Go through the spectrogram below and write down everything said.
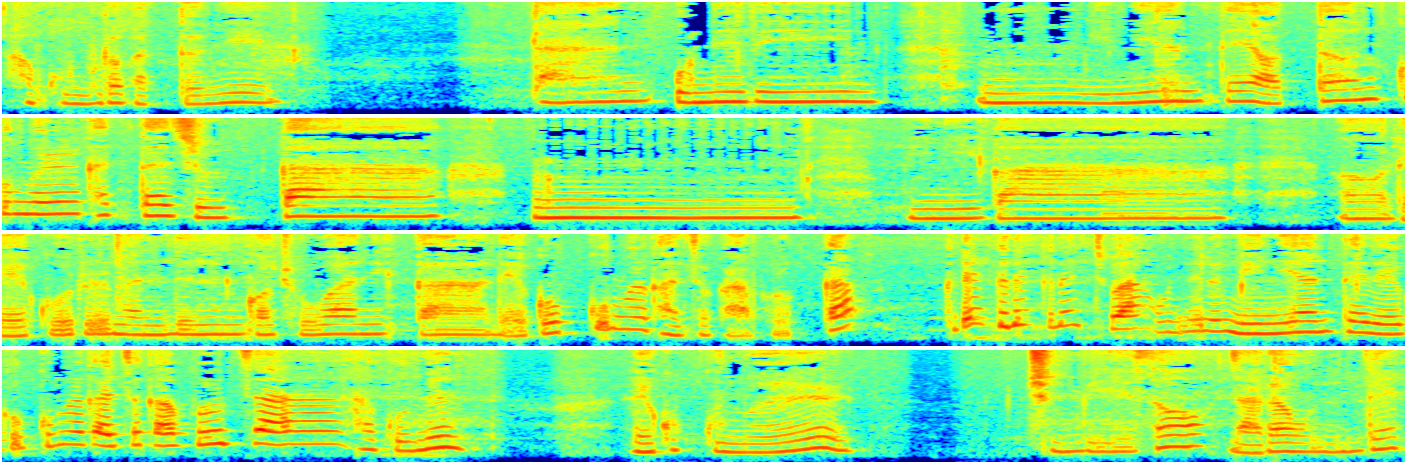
하고 물어봤더니 난 오늘은 음, 미니한테 어떤 꿈을 갖다 줄까? 음, 미니가 어, 레고를 만드는 거 좋아하니까 레고 꿈을 가져가 볼까? 그래 그래 그래 좋아 오늘은 미니한테 레고 꿈을 가져가 보자 하고는 레고 꿈을 준비해서 날아오는데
